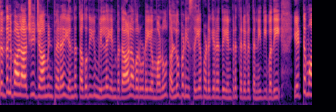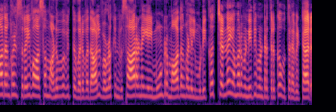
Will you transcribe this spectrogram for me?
செந்தில் பாலாஜி ஜாமீன் பெற எந்த தகுதியும் இல்லை என்பதால் அவருடைய மனு தள்ளுபடி செய்யப்படுகிறது என்று தெரிவித்த நீதிபதி எட்டு மாதங்கள் சிறைவாசம் அனுபவித்து வருவதால் வழக்கின் விசாரணையை மூன்று மாதங்களில் முடிக்க சென்னை அமர்வு நீதிமன்றத்தில் செய்வதற்கு உத்தரவிட்டார்.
